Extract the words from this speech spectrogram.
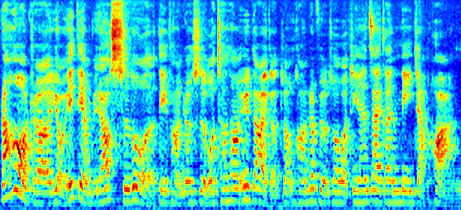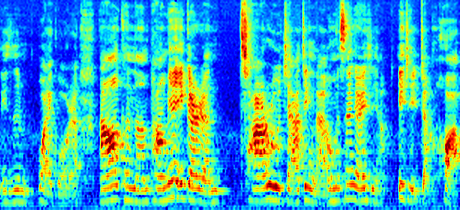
然后我觉得有一点比较失落的地方，就是我常常遇到一个状况，就比如说我今天在跟你讲话，你是外国人，然后可能旁边一个人插入加进来，我们三个一起讲一起讲话，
